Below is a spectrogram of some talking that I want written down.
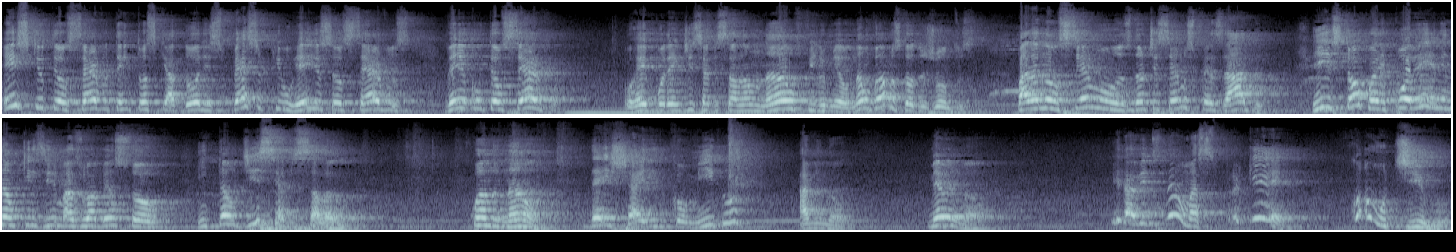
eis que o teu servo tem tosqueadores, peço que o rei e os seus servos venham com teu servo. O rei, porém, disse a Absalão: Não, filho meu, não vamos todos juntos para não sermos, não te sermos pesado. E estou com ele, porém ele não quis ir, mas o abençoou. Então disse Absalão: Quando não, deixa ir comigo Aminon, meu irmão. E Davi disse: Não, mas para quê? Qual o motivo?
